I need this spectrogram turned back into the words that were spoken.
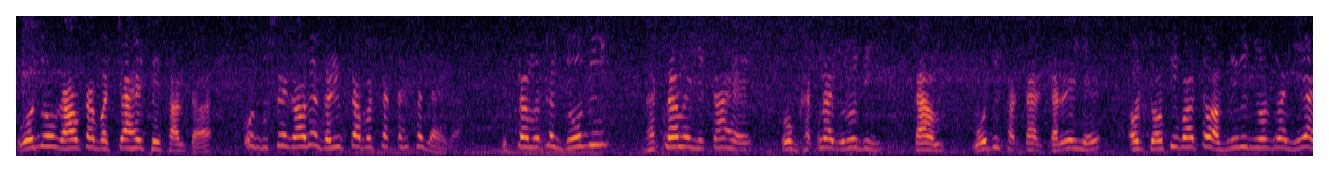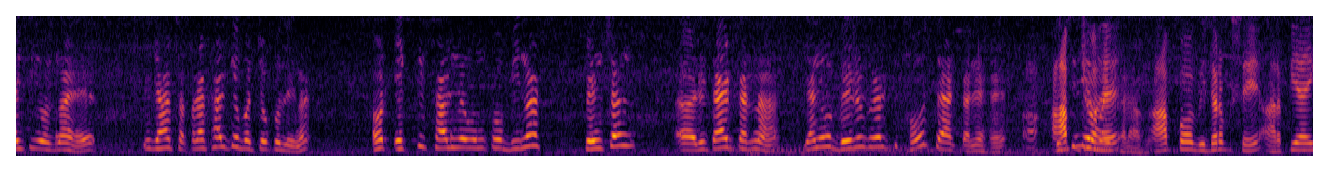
वो जो गाँव का बच्चा है छः साल का, वो दूसरे गाँव में गरीब का बच्चा कैसा जाएगा? इसका मतलब जो भी घटना में लिखा है वो घटना विरोधी काम मोदी सरकार कर रही है और चौथी बात तो अग्निवीर योजना ये ऐसी योजना है कि जहाँ सत्रह साल के बच्चों को लेना और इक्कीस साल में उनको बिना पेंशन रिटायर करना यानी वो बेरोजगार की फौज तैयार कर रहे हैं आप जो है हूँ। आप विदर्भ से आरपीआई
